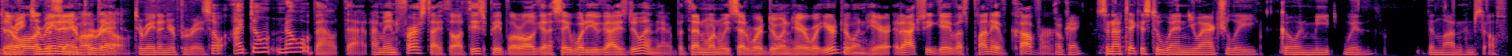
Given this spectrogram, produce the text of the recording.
they're rain, all to at the same your parade. hotel. To rain on your parade. So I don't know about that. I mean, first I thought these people are all going to say, What are you guys doing there? But then when we said we're doing here what you're doing here, it actually gave us plenty of cover. okay. So now take us to when you actually go and meet with Bin Laden himself.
